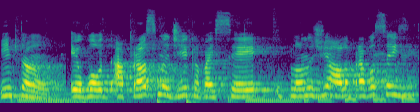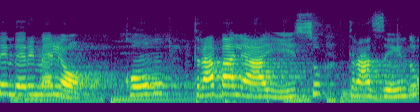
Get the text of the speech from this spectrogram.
Então, eu vou a próxima dica vai ser o plano de aula para vocês entenderem melhor como trabalhar isso trazendo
